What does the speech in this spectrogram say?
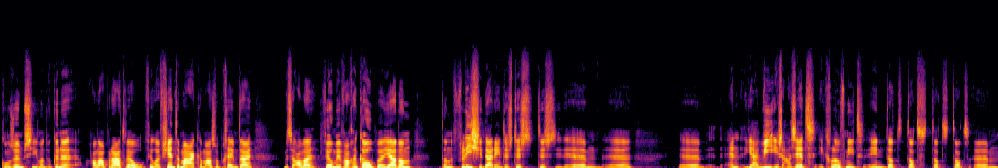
consumptie, want we kunnen alle apparaten wel veel efficiënter maken, maar als we op een gegeven moment daar met z'n allen veel meer van gaan kopen, ja, dan, dan verlies je daarin. Dus, dus, dus um, uh, uh, en ja, wie is aan zet? Ik geloof niet in dat, dat, dat, dat um,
